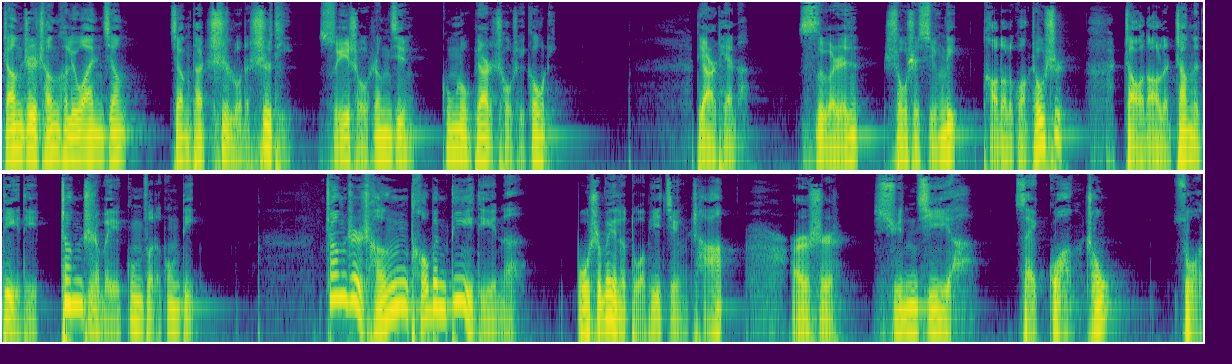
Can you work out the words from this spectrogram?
张志成和刘安江将他赤裸的尸体随手扔进公路边的臭水沟里。第二天呢，四个人收拾行李逃到了广州市，找到了张的弟弟张志伟工作的工地。张志成投奔弟弟呢，不是为了躲避警察，而是寻机呀，在广州。做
